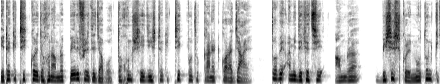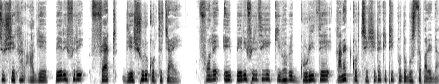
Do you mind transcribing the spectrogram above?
এটাকে ঠিক করে যখন আমরা পেরিফেরিতে যাব, তখন সেই জিনিসটাকে ঠিকমতো কানেক্ট করা যায়। তবে আমি দেখেছি আমরা বিশেষ করে নতুন কিছু শেখার আগে পেরিফেরি ফ্যাক্ট দিয়ে শুরু করতে চাই। ফলে এই পেরিফেরি থেকে কীভাবে গুড়িতে কানেক্ট করছে সেটাকে ঠিকমতো বুঝতে পারি না।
